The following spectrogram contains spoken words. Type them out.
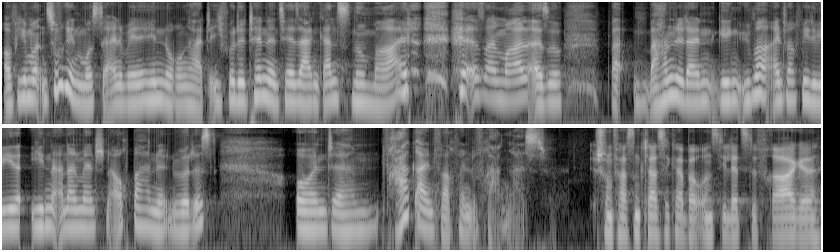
auf jemanden zugehen muss, der eine Behinderung hat. Ich würde tendenziell sagen, ganz normal erst einmal. Also be behandle dein Gegenüber einfach, wie du je- jeden anderen Menschen auch behandeln würdest. Und ähm, frag einfach, wenn du Fragen hast. Schon fast ein Klassiker bei uns, die letzte Frage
